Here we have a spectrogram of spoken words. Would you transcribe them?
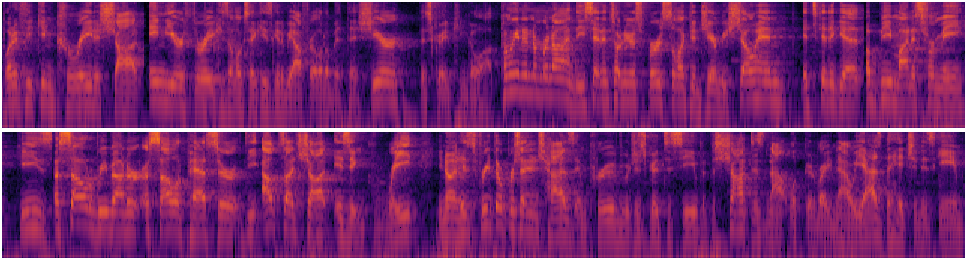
But if he can create a shot in year three, because it looks like he's going to be out for a little bit this year, this grade can go up. Coming in at number nine, the San Antonio Spurs selected Jeremy Sochan. It's going to get a B minus from me. He's a solid rebounder, a solid passer. The outside shot isn't great. You know, and his free throw percentage has improved, which is good to see, but the shot does not look good right now. He has the hitch in his game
